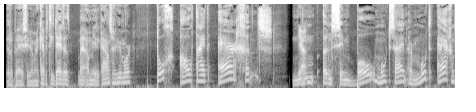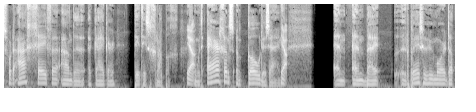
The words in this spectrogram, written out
Europese humor. Ik heb het idee dat bij Amerikaanse humor toch altijd ergens Ja. een symbool moet zijn. Er moet ergens worden aangegeven aan de eh, kijker: dit is grappig. Ja. Er moet ergens een code zijn. Ja. En, en bij Europese humor, dat,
